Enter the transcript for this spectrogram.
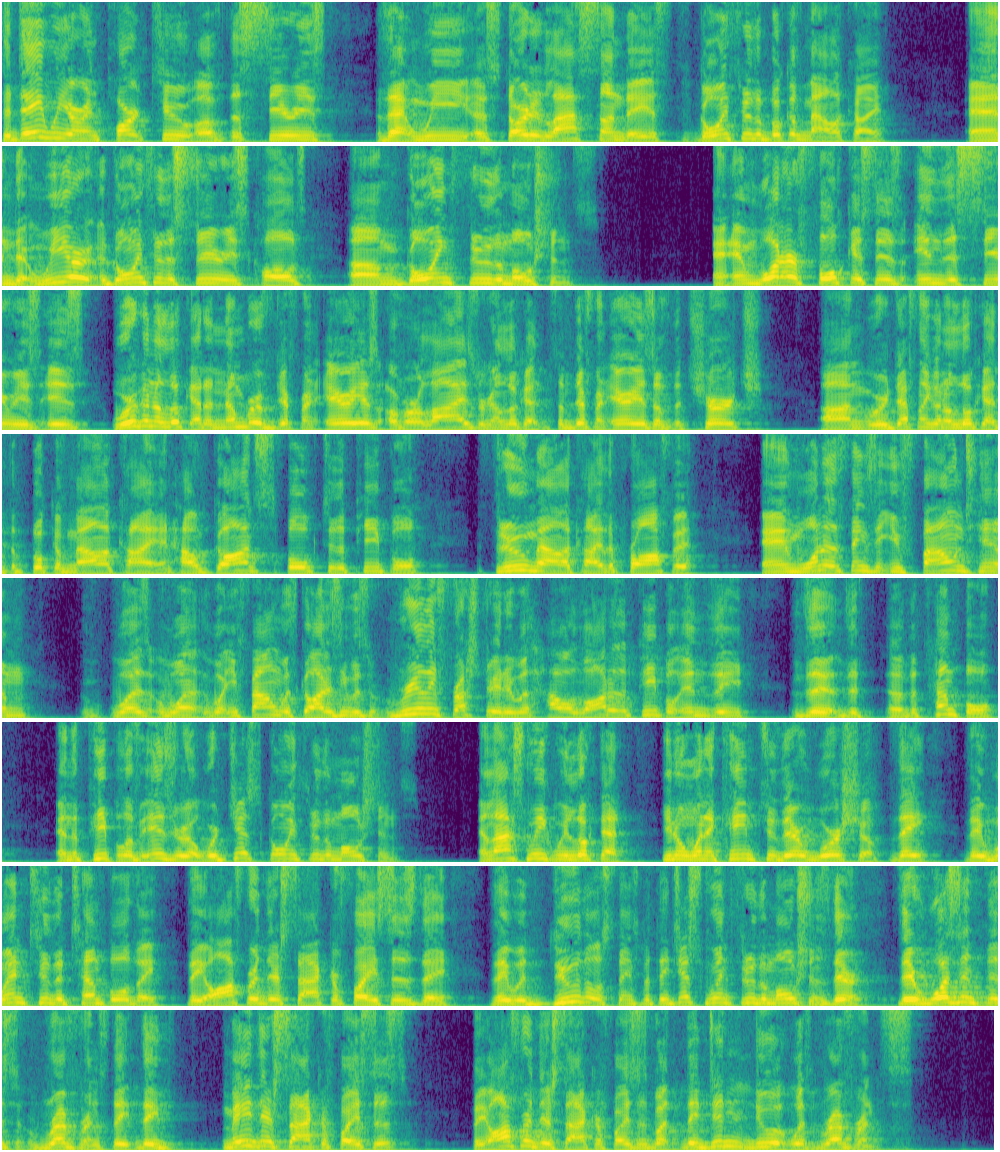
Today we are in part two of the series that we uh, started last Sunday. It's going through the book of Malachi. And we are going through the series called um, Going Through the Motions. And, and what our focus is in this series is we're going to look at a number of different areas of our lives. We're going to look at some different areas of the church. Um, we're definitely going to look at the book of Malachi and how God spoke to the people through Malachi the prophet and one of the things that you found him was what you found with God is he was really frustrated with how a lot of the people in the, the, the, uh, the temple and the people of Israel were just going through the motions. And last week we looked at, you know, when it came to their worship, they, they went to the temple, they, they offered their sacrifices, they, they would do those things, but they just went through the motions. There, there wasn't this reverence. They, they made their sacrifices, they offered their sacrifices, but they didn't do it with reverence.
